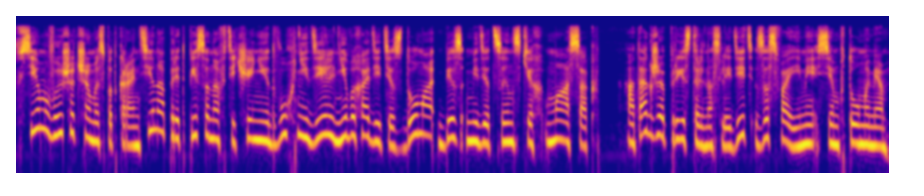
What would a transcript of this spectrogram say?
Всем вышедшим из-под карантина предписано в течение двух недель не выходить из дома без медицинских масок, а также пристально следить за своими симптомами.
